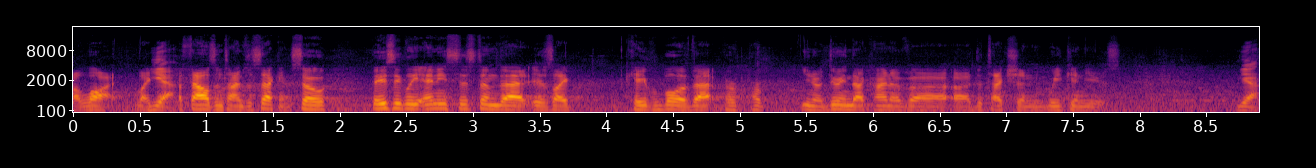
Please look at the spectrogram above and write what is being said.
a lot, like Yeah. a thousand times a second. So basically, any system that is like capable of that, you know, doing that kind of uh, uh, detection, we can use. Yeah.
